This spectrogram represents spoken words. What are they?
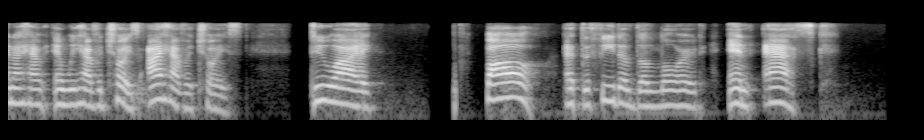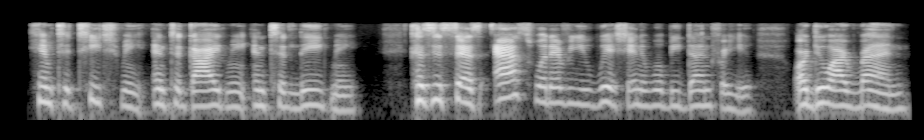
And I have, and we have a choice. I have a choice. Do I fall at the feet of the Lord and ask Him to teach me and to guide me and to lead me? Because it says, ask whatever you wish and it will be done for you. Or do I run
